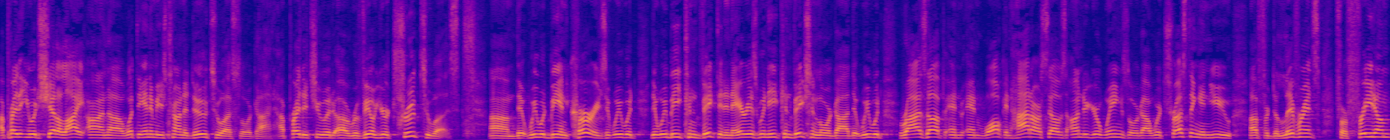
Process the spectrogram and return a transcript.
I pray that you would shed a light on uh, what the enemy is trying to do to us, Lord God. I pray that you would uh, reveal your truth to us um, that we would be encouraged, that we would that we be convicted in areas we need conviction, Lord God, that we would rise up and, and walk and hide ourselves under your wings, Lord God. We're trusting in you uh, for deliverance, for freedom.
